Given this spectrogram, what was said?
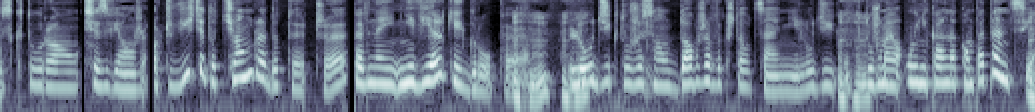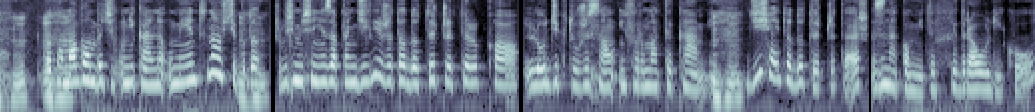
z którą się zwiążę. Oczywiście to ciągle dotyczy pewnej niewielkiej grupy Mhm. Mhm. ludzi, którzy są dobrze wykształceni, ludzi, Mhm. którzy mają unikalne kompetencje. Mhm. Bo to mogą być unikalne umiejętności, bo to, żebyśmy się nie zapędzili, że to dotyczy tylko ludzi, którzy są informatykami. Dzisiaj to dotyczy też znakomitych hydraulików,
